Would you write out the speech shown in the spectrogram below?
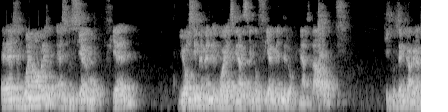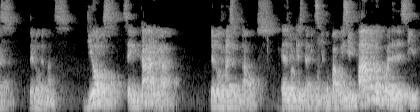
es un buen hombre, es un siervo fiel, yo simplemente voy a seguir haciendo fielmente lo que me has dado y tú te encargas de lo demás. Dios se encarga de los resultados. Es lo que está diciendo Pablo. Y si Pablo lo puede decir,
